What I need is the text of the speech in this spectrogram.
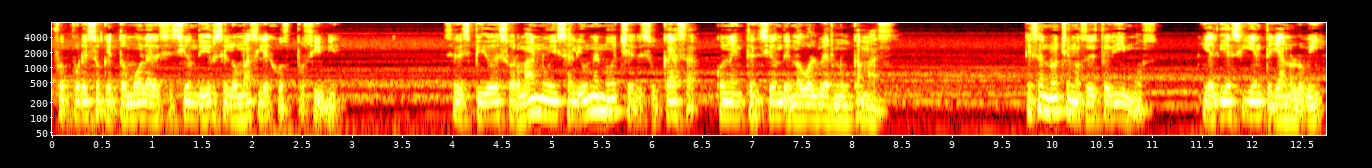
Fue por eso que tomó la decisión de irse lo más lejos posible. Se despidió de su hermano y salió una noche de su casa con la intención de no volver nunca más. Esa noche nos despedimos y al día siguiente ya no lo vi.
